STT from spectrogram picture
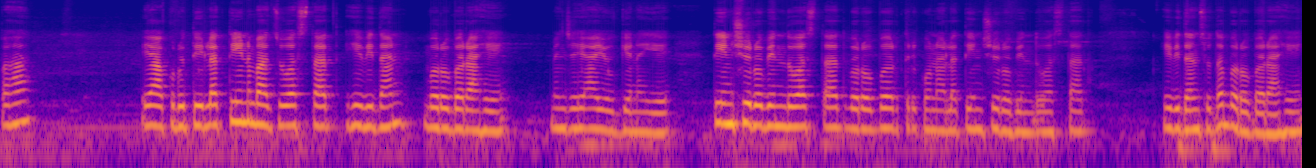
पहा. या आकृतीला तीन बाजू असतात. हे विधान बरोबर आहे. म्हणजे हे अयोग्य नाही आहे तीन शिरोबिंदू असतात बरोबर? त्रिकोणाला तीन शिरोबिंदू असतात. हे विधानसुद्धा बरोबर आहे.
